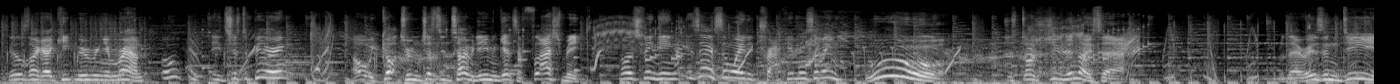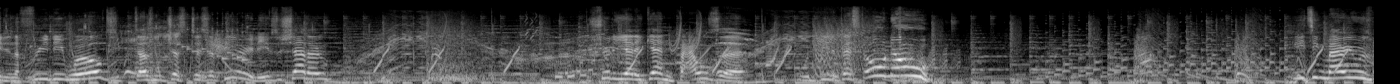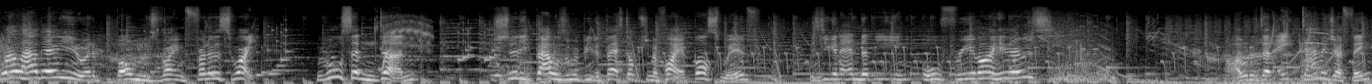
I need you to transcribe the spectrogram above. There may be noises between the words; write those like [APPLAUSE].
Feels like I keep moving him around. Oh, he's just appearing. Oh, we got to him just in time. He didn't even get to flash me. I was thinking, is there some way to track him or something? Ooh, just dodged you, didn't I, sir? But there is indeed. In a 3D world, he doesn't just disappear, he leaves a shadow. Surely yet again, Bowser would be the best. Oh, no! Eating Mario as well, how dare you? And a bomb's right in front of us. Right, we've all said and done. Surely Bowser would be the best option to fight a boss with. Is he going to end up eating all three of our heroes? I would have done 8 damage, I think.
